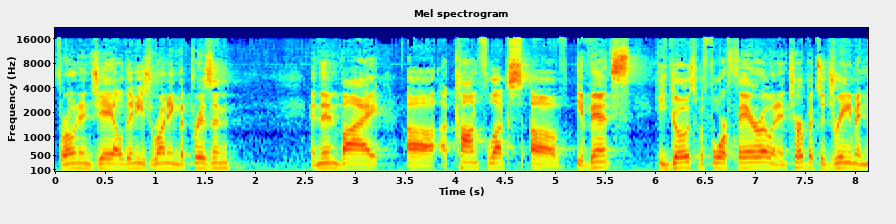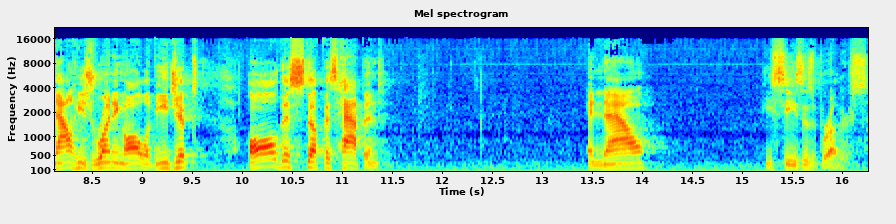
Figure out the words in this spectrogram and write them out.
thrown in jail. Then he's running the prison. And then by uh, a conflux of events, he goes before Pharaoh and interprets a dream, and now he's running all of Egypt. All this stuff has happened. And now he sees his brothers.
